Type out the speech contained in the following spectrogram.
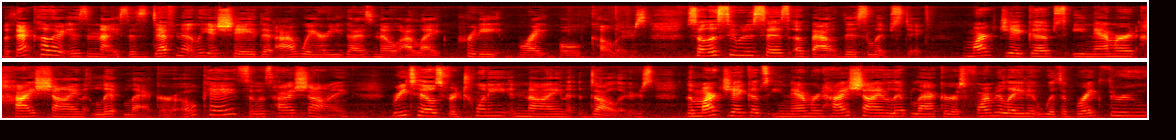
But that color is nice. It's definitely a shade that I wear. You guys know I like pretty bright, bold colors. So let's see what it says about this lipstick. Marc Jacobs Enamored High Shine Lip Lacquer. Okay, so it's high shine. Retails for $29. The Marc Jacobs Enamored High Shine Lip Lacquer is formulated with a breakthrough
